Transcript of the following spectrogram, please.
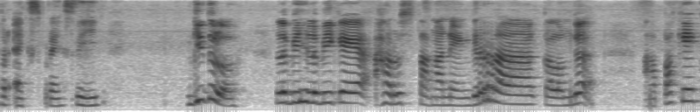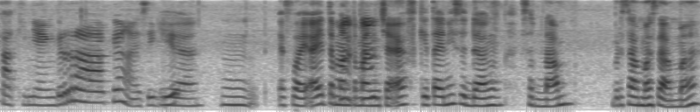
berekspresi gitu loh. Lebih lebih kayak harus tangannya yang gerak. Kalau enggak apa kayak kakinya yang gerak ya nggak sih? Git? Iya, Hmm, FYI teman-teman CF kita ini sedang senam bersama-sama.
